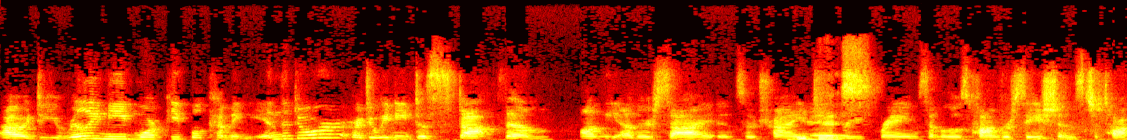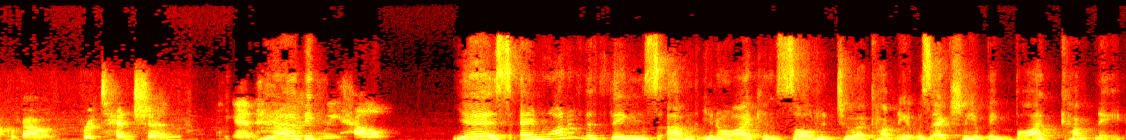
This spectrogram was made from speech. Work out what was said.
uh, do you really need more people coming in the door or do we need to stop them on the other side and so trying yes. to reframe some of those conversations to talk about retention and how yeah, can we help yes and one of the things um, you know i consulted to a company it was actually a big bike company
